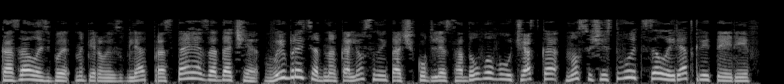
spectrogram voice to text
Казалось бы, на первый взгляд простая задача – выбрать одноколесную тачку для садового участка, но существует целый ряд критериев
